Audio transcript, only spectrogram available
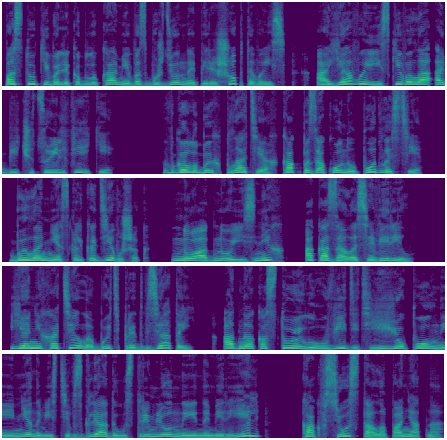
постукивали каблуками, возбужденно перешептываясь, а я выискивала обидчицу эльфийки. В голубых платьях, как по закону подлости, было несколько девушек, но одной из них оказалась Аверил. Я не хотела быть предвзятой, однако стоило увидеть ее полные ненависти взгляды, устремленные на Мириэль, как все стало понятно.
